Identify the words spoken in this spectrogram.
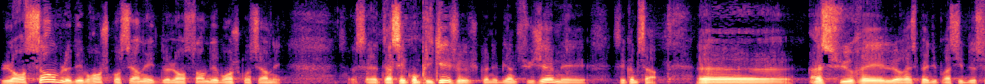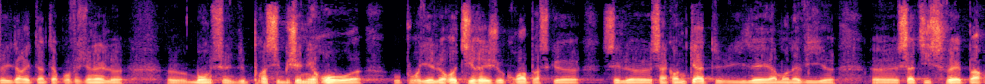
l'ensemble des branches concernées, de l'ensemble des branches concernées. C'est assez compliqué, je, connais bien le sujet, mais c'est comme ça. Euh, assurer le respect du principe de solidarité interprofessionnelle, euh, bon, c'est des principes généraux. Vous pourriez le retirer, je crois, parce que c'est le 54. Il est, à mon avis, euh, satisfait par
